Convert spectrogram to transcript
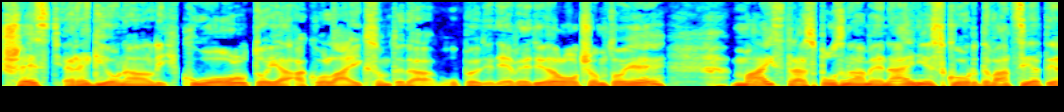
6 regionálnych kôl. To ja ako like som teda úplne nevedel, o čom to je. Majstra spoznáme najneskôr 27.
